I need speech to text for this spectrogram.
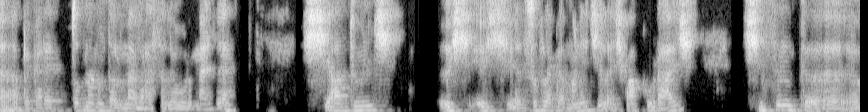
uh, pe care tot mai multă lume vrea să le urmeze și atunci își, își suflecă mânecile, își fac curaj și sunt uh,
